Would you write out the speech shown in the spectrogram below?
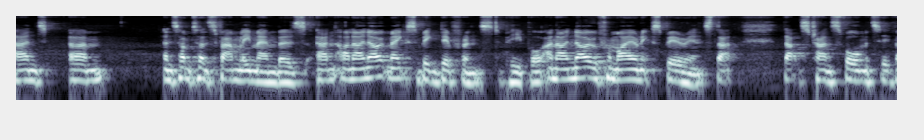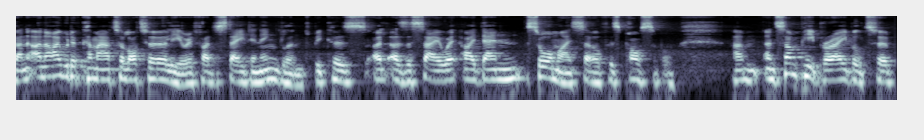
and um, and sometimes family members, and, and I know it makes a big difference to people, and I know from my own experience that that's transformative, and and I would have come out a lot earlier if I'd stayed in England because, as I say, I then saw myself as possible. Um, and some people are able to,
